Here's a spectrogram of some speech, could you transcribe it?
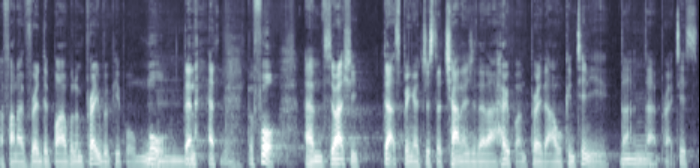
I find I've read the Bible and prayed with people more than I had before. Um, so actually, that's been a, just a challenge that I hope and pray that I will continue that, that practice.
